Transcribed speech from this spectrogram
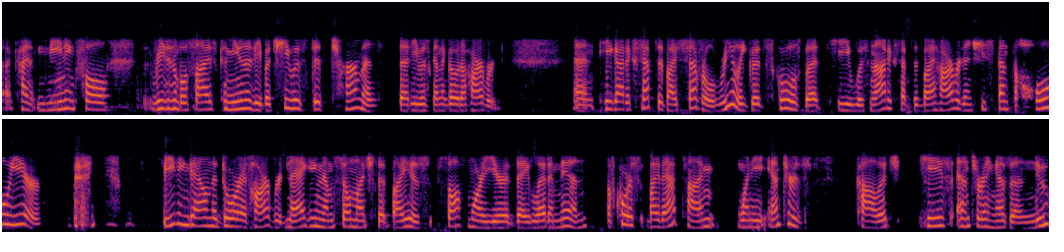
a kind of meaningful, reasonable sized community, but she was determined that he was going to go to Harvard. And he got accepted by several really good schools, but he was not accepted by Harvard. And she spent the whole year beating down the door at Harvard, nagging them so much that by his sophomore year, they let him in. Of course, by that time, when he enters college, he's entering as a new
